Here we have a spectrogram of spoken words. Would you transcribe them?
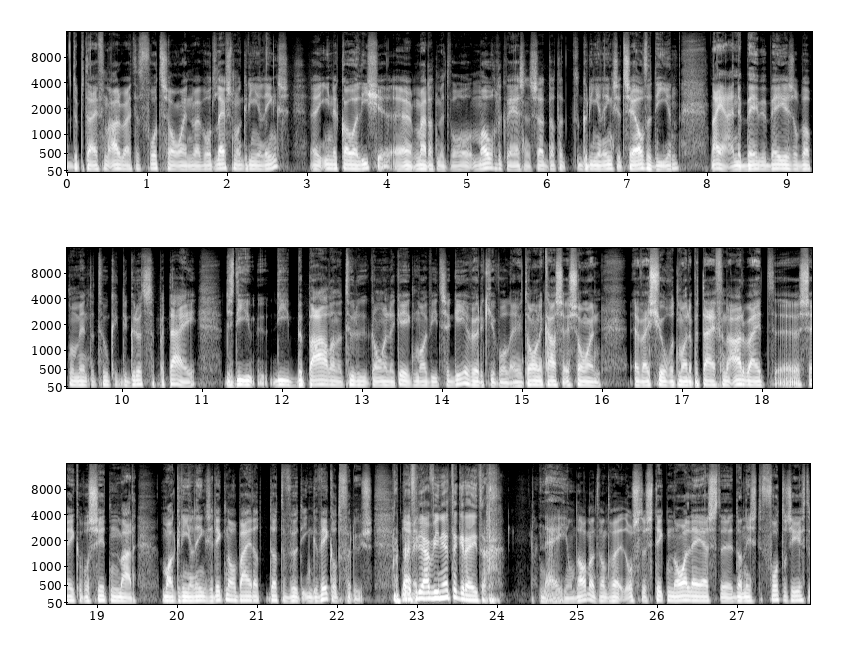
de Partij van de Arbeid het voort zal en wij willen les maar Green Links uh, in de coalitie. Uh, maar dat moet wel mogelijk wezen dat het Green Links hetzelfde dienen. Nou ja, en de BBB is op dat moment natuurlijk de grootste partij. Dus die, die bepalen natuurlijk gewoon ik maar wie het zijn geerwerkje wil. En uiteindelijk als ze zo'n, wij zullen het maar de Partij van de Arbeid uh, zeker wel zitten, maar maar Green Links zit ik nog bij dat dat wordt ingewikkeld voor u. Nou, PvdA wie net te gretig. Nee, dan het. Want als de stik naarleest, eh, dan is het voor als eerste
